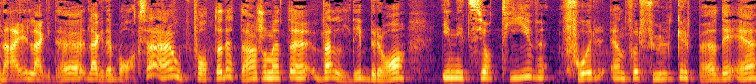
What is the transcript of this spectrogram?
Nei, legg det, legg det, bak seg. Jeg oppfatter dette her som et uh, veldig bra initiativ for en forfulgt gruppe. Det er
